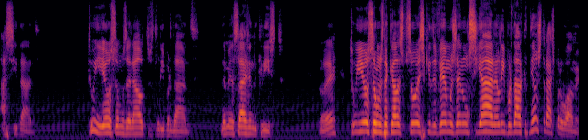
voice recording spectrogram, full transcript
à cidade. Tu e eu somos arautos de liberdade, da mensagem de Cristo, não é? Tu e eu somos daquelas pessoas que devemos anunciar a liberdade que Deus traz para o homem.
